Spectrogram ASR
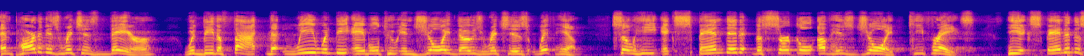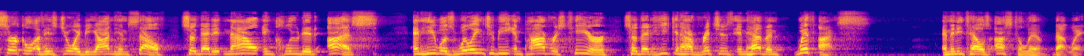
And part of his riches there would be the fact that we would be able to enjoy those riches with him. So he expanded the circle of his joy. Key phrase. He expanded the circle of his joy beyond himself so that it now included us and he was willing to be impoverished here so that he can have riches in heaven with us. And then he tells us to live that way.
